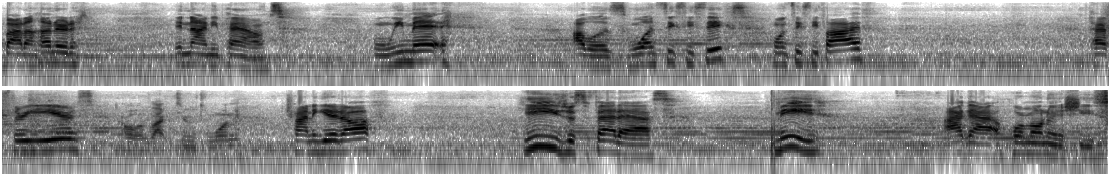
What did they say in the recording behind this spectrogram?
about 190 pounds. When we met, I was 166, 165. Past three years, oh, I was like 220. trying to get it off. He's just a fat ass. Me, I got hormonal issues.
